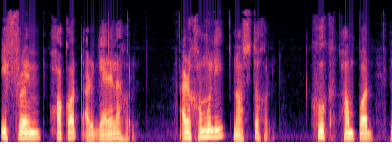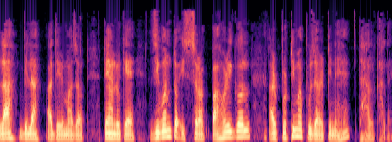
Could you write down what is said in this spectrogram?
ইফ্ৰইম শকত আৰু গেৰেলা হল আৰু সমুলি নষ্ট হল। সুখ সম্পদ লাহ বিলাহ আদিৰ মাজত তেওঁলোকে জীৱন্ত ঈশ্বৰক পাহৰি গ'ল আৰু প্ৰতিমা পূজাৰ পিনেহে ঢাল খালে।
